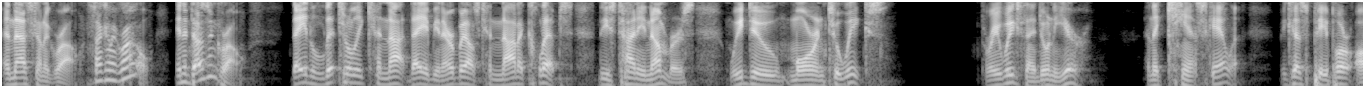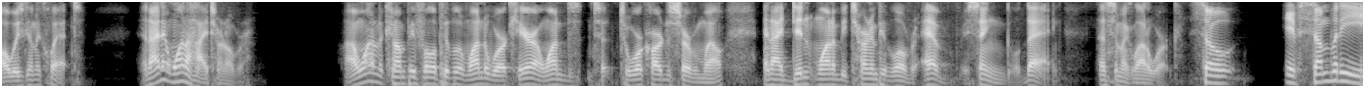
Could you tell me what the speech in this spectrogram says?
and that's gonna grow. It's not gonna grow, and it doesn't grow. They literally cannot. They, I mean, everybody else cannot eclipse these tiny numbers. We do more in two weeks, three weeks than they do in a year, and they can't scale it because people are always going to quit. And I didn't want a high turnover. I wanted a company full of people that wanted to work here. I wanted to, to work hard to serve them well, and I didn't want to be turning people over every single day. That seemed like a lot of work. So if somebody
